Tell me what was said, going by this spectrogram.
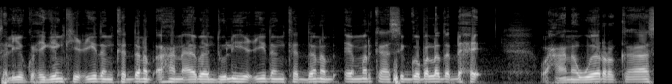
taliya ku-xigeenkii ciidanka danab ahaana abaanduulihii ciidanka danab ee markaasi gobollada dhexe. Waxaana weerarkaas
